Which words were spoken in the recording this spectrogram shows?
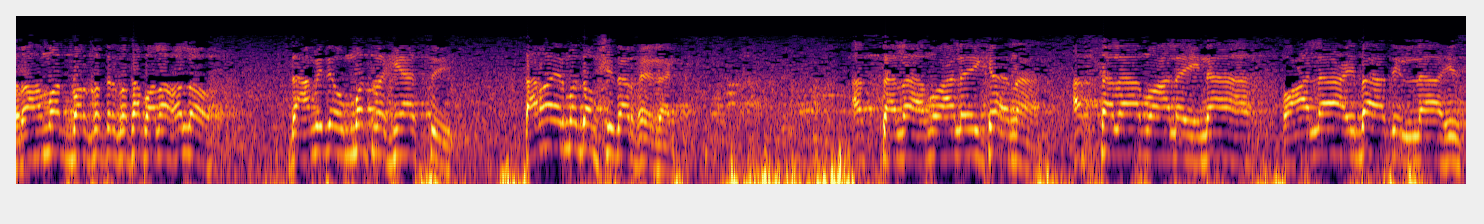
রহমত বরকতের কথা বলা হলো যে আমি যে উম্মত রাখিয়ে আসছি তারাও এর মধ্যে অংশীদার হয়ে যাক। আসসালামু আলাইকা না আসসালামু আলাইনা ওয়ালা ইবাদিল্লাহিস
